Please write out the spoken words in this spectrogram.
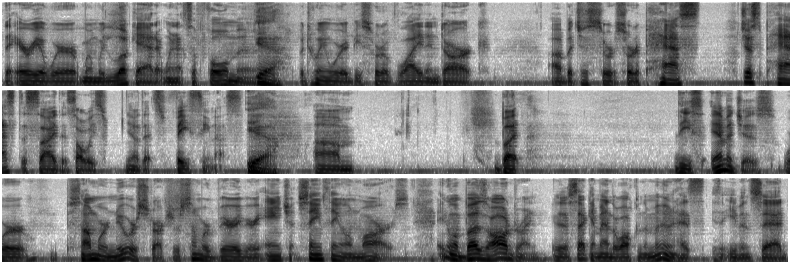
the area where, when we look at it, when it's a full moon, Yeah. between where it'd be sort of light and dark, uh, but just sort sort of past, just past the side that's always, you know, that's facing us Yeah. Um, but these images were some were newer structures, some were very, very ancient. Same thing on Mars. You know, Buzz Aldrin, the second man to walk on the moon, has even said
